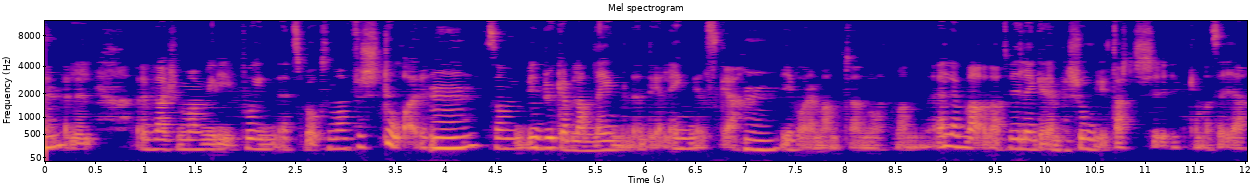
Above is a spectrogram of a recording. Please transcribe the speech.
exempel. Eller varför man vill få in ett språk som man förstår. Mm. Som vi brukar blanda in en del engelska Mm. i våra mantran. Och att, man, eller att vi lägger en personlig touch i, kan man säga.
